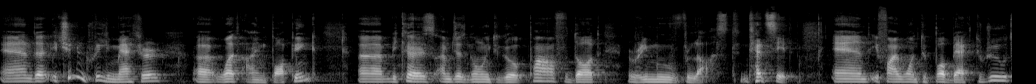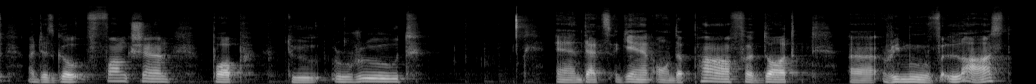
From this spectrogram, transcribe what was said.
And uh, it shouldn't really matter uh, what I'm popping uh, because I'm just going to go path dot remove last. That's it. And if I want to pop back to root, I just go function pop to root and that's again on the path dot uh, remove last.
